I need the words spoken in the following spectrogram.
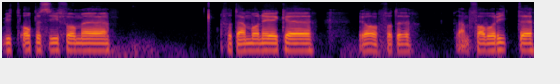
weit oben sein vom, äh, von dem, was ich, äh, ja, von, der, von dem Favoriten,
